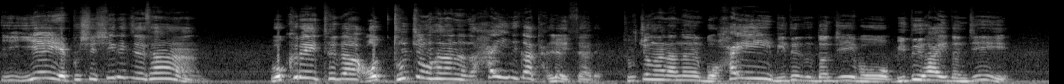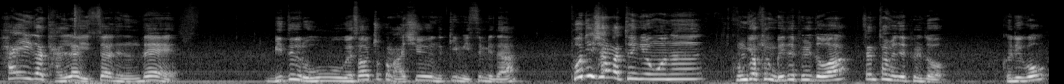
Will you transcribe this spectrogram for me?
이 EAFC 시리즈상 워크레이트가 어, 둘 중 하나는 하이가 달려 있어야 돼. 둘 중 하나는 뭐 하이 미드든지 뭐 미드 하이든지 하이가 달려 있어야 되는데 미드 로우에서 조금 아쉬운 느낌이 있습니다. 포지션 같은 경우는 공격형 미드필더와 센터 미드필더 그리고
